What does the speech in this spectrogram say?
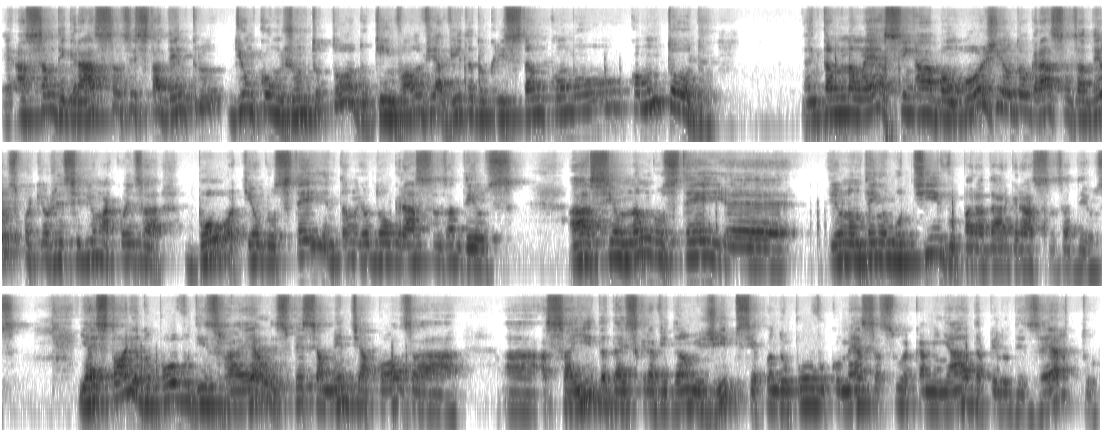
É, ação de graças está dentro de um conjunto todo, que envolve a vida do cristão como, como um todo. Então, não é assim, ah, bom, hoje eu dou graças a Deus porque eu recebi uma coisa boa que eu gostei, então eu dou graças a Deus. Ah, se eu não gostei, é, eu não tenho motivo para dar graças a Deus. E a história do povo de Israel, especialmente após a, a, a, saída da escravidão egípcia, quando o povo começa a sua caminhada pelo deserto,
